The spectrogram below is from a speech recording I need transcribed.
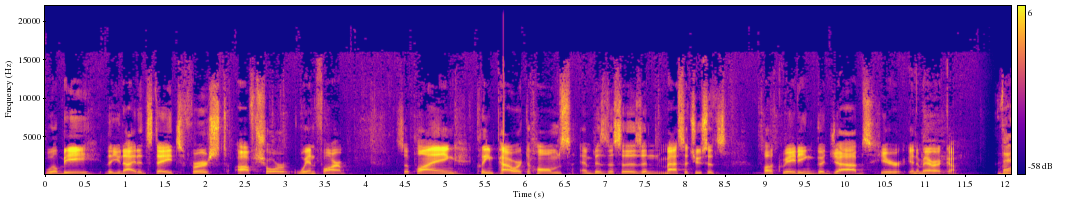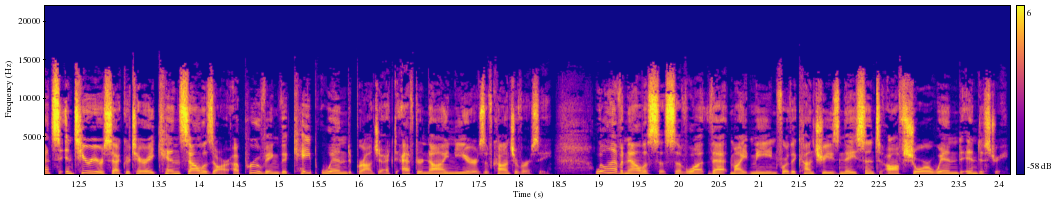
will be the United States' first offshore wind farm, supplying clean power to homes and businesses in Massachusetts while creating good jobs here in America. That's Interior Secretary Ken Salazar approving the Cape Wind project after nine years of controversy. We'll have analysis of what that might mean for the country's nascent offshore wind industry.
